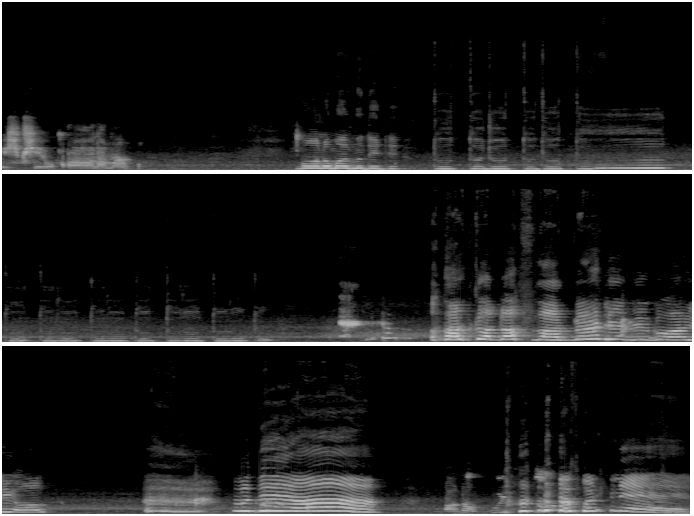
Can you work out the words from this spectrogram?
Hiçbir şey yok. Ağlama. Bağlama mı dedi? Tut. Arkadaşlar böyle bir gol yok. Bu ne ya? Adam uyudu. Bu ne?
